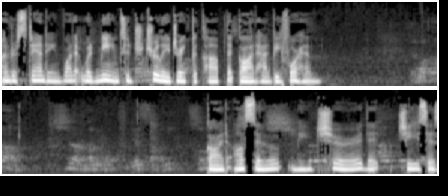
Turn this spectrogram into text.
understanding what it would mean to truly drink the cup that God had before him. God also made sure that Jesus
